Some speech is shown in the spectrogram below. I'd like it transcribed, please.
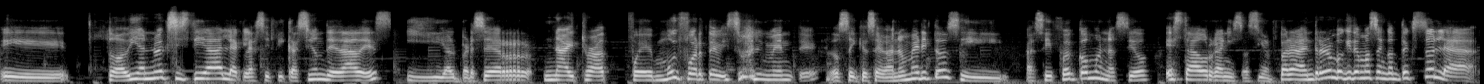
eh, todavía no existía la clasificación de edades y al parecer Night Trap fue muy fuerte visualmente, sé que se ganó méritos y así fue como nació esta organización. Para entrar un poquito más en contexto, la,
